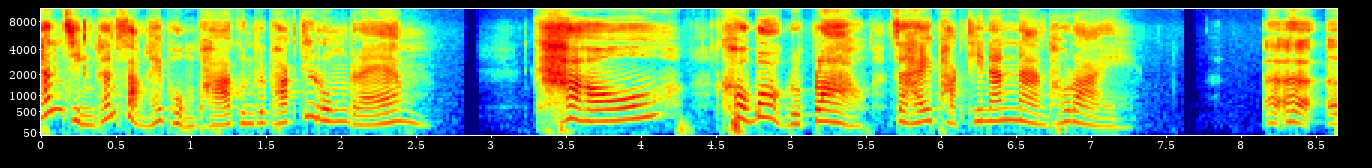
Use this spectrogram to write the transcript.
ท่านชิงท่านสั่งให้ผมพาคุณไปพักที่โรงแรม เขา เขาบอกหรือเปล่า จะให้พักที่นั่นนานเท่าไหร่ เออเอ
